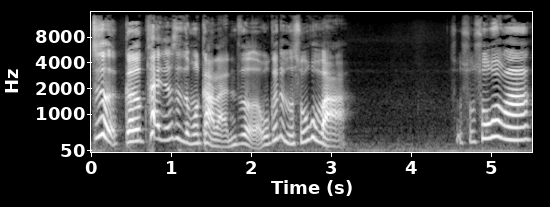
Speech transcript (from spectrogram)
就是跟太监是怎么嘎篮子，我跟你们说过吧？说说说过吗？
